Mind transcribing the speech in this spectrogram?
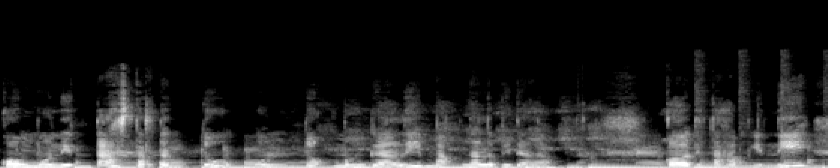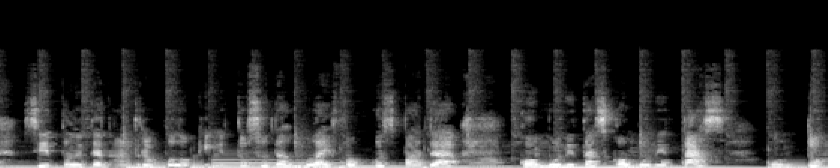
komunitas tertentu untuk menggali makna lebih dalam. Nah, kalau di tahap ini si penelitian antropologi itu sudah mulai fokus pada komunitas-komunitas untuk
